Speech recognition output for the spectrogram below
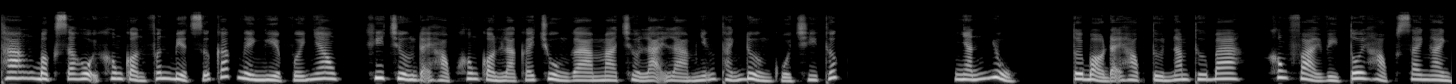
Thang bậc xã hội không còn phân biệt giữa các nghề nghiệp với nhau, khi trường đại học không còn là cái chuồng gà mà trở lại làm những thánh đường của tri thức. Nhắn nhủ, tôi bỏ đại học từ năm thứ ba, không phải vì tôi học sai ngành,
